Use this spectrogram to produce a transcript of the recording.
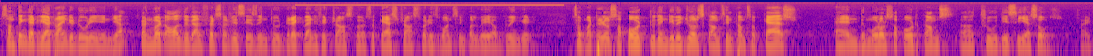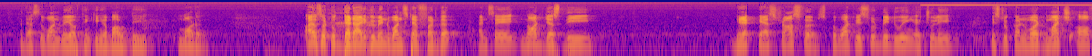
something that we are trying to do in India, convert all the welfare services into direct benefit transfer. So cash transfer is one simple way of doing it. So material support to the individuals comes in terms of cash, and the moral support comes uh, through the CSOs, right? So that's the one way of thinking about the model. I also took that argument one step further and say not just the direct cash transfers. But what we should be doing actually is to convert much of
